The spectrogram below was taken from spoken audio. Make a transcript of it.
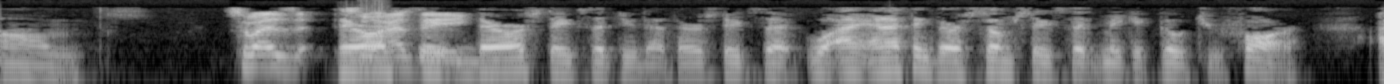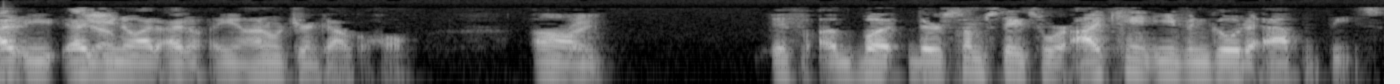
um so as there so are as sta- a there are states that do that. There are states that well, I, and I think there are some states that make it go too far. I, as Yeah. you know, I, I don't you know I don't drink alcohol. Um, Right. If uh, but there's some states where I can't even go to Applebee's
